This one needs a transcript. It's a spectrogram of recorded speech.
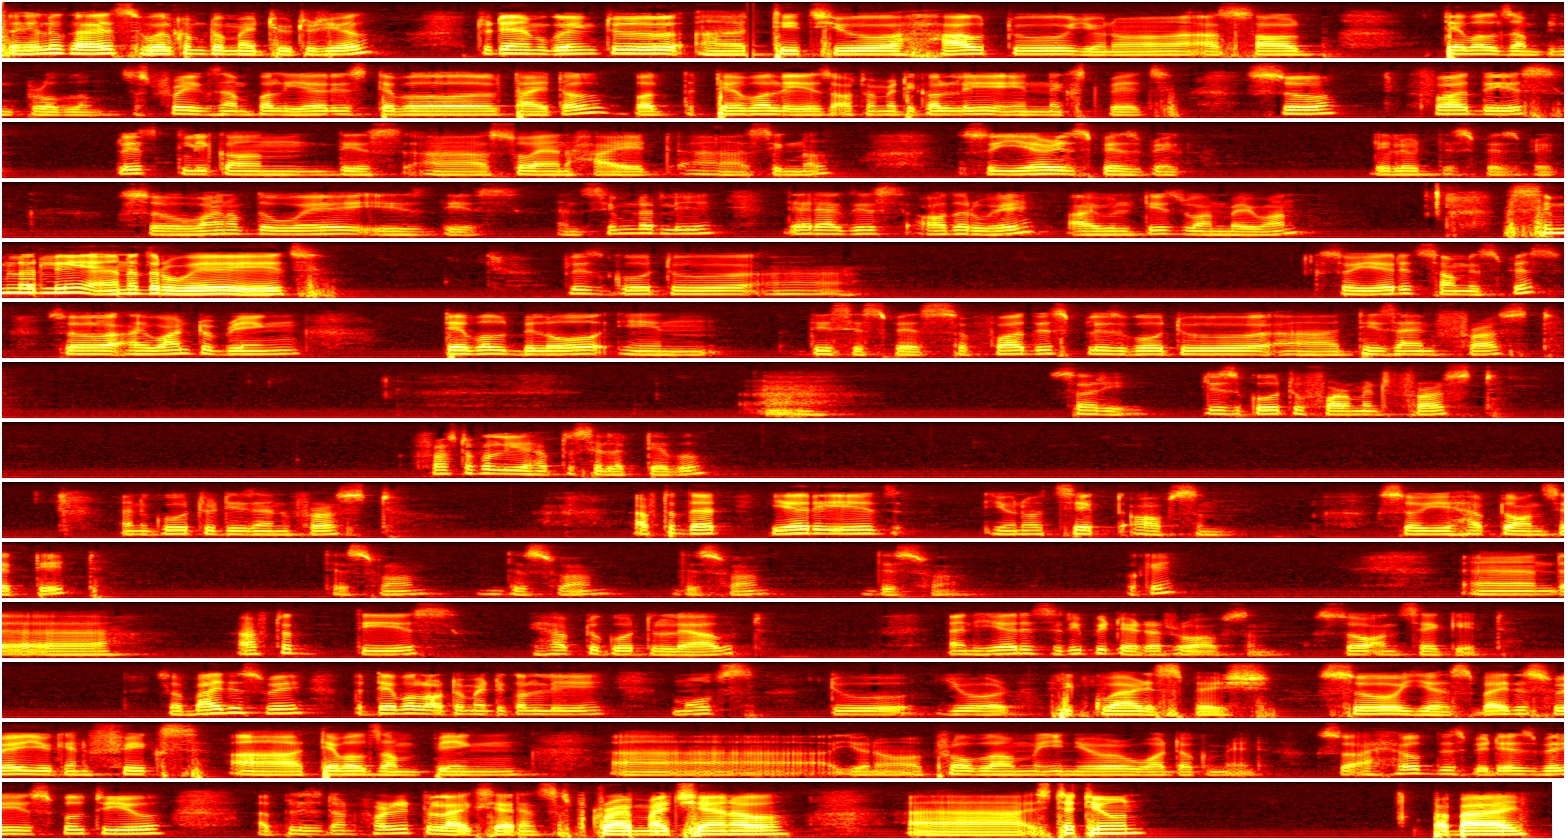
so hello guys welcome to my tutorial. Today I'm going to uh, teach you how to you know uh, solve table jumping problem. Just for example here is table title but the table is automatically in next page. So for this please click on this uh, show and hide uh, signal. So here is space break. Delete this space break. So one of the way is this and similarly there exists other way. I will teach one by one. Similarly another way is please go to uh, so here is some space. So I want to bring table below in this space. So for this please go to uh, design first. Sorry please go to format first first of all you have to select table. And go to design first. After that here is you know checked option. So you have to uncheck it. This one this one this one this one. Okay? And uh, after this you have to go to layout. And here is repeated row option. So uncheck it so by this way the table automatically moves to your required space. So yes by this way you can fix uh, table jumping uh, you know problem in your word document. So i hope this video is very useful to you. Uh, please don't forget to like share and subscribe my channel. Uh, stay tuned. Bye bye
